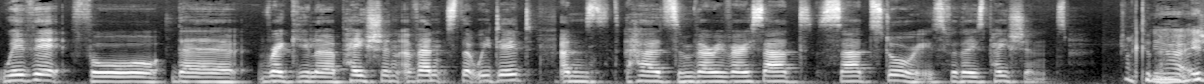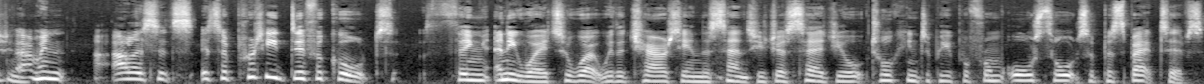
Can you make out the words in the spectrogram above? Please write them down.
with it for their regular patient events that we did and heard some very very sad sad stories for those patients I can yeah, imagine. It, I mean, Alice, it's it's a pretty difficult thing anyway to work with a charity in the sense you just said you're talking to people from all sorts of perspectives,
